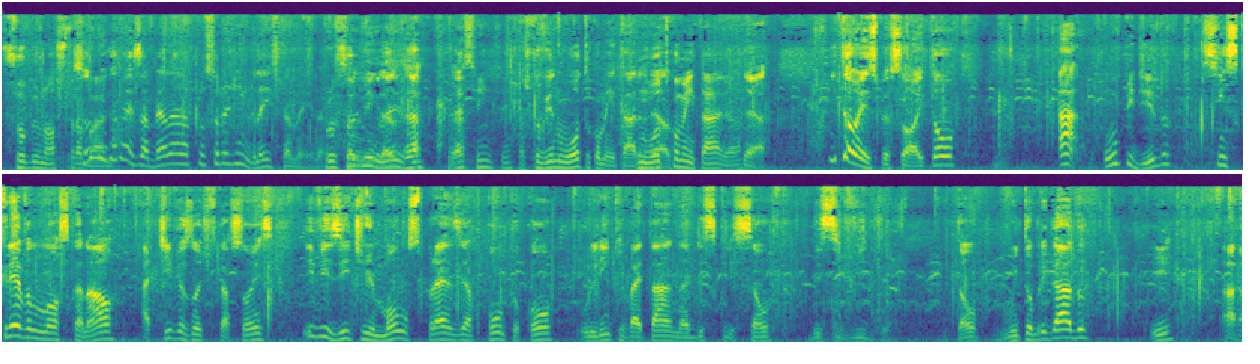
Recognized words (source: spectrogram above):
sobre o nosso trabalho. a Isabela era professora de inglês também, né? Professor Se de inglês, engano, é. É, sim, sim. Acho que eu vi num outro comentário. Um dela. outro comentário, ó. É. Então é isso, pessoal. Então, ah, um pedido: se inscreva no nosso canal, ative as notificações e visite irmãosprezia.com. O link vai estar na descrição desse vídeo. Então, muito obrigado e até,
